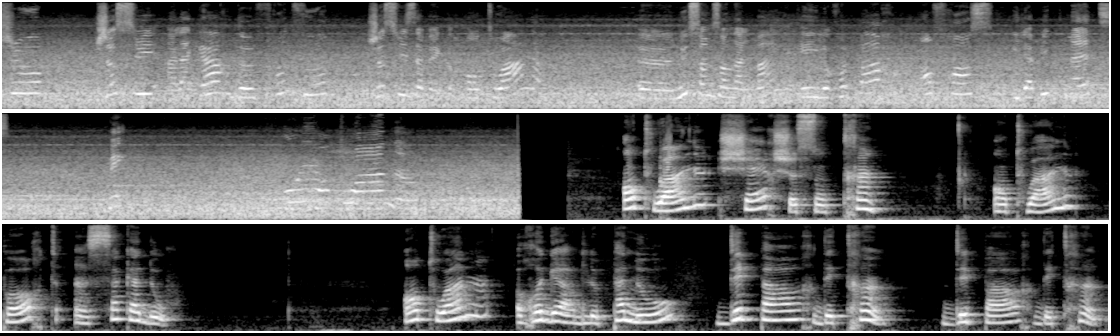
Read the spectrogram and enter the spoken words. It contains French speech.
Bonjour, je suis à la gare de Francfort. Je suis avec Antoine. Euh, nous sommes en Allemagne et il repart en France. Il habite Metz. Mais où est Antoine? Antoine cherche son train. Antoine porte un sac à dos. Antoine regarde le panneau Départ des trains, départ des trains.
